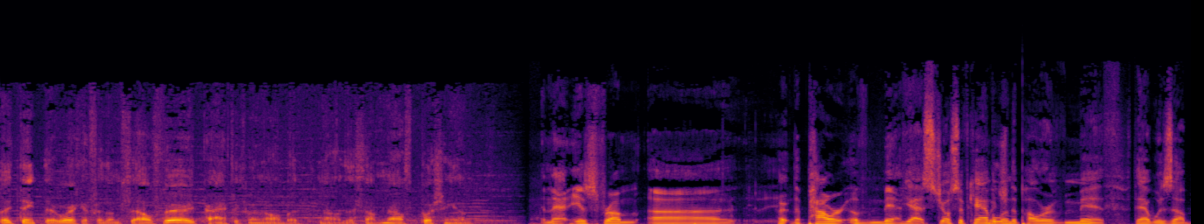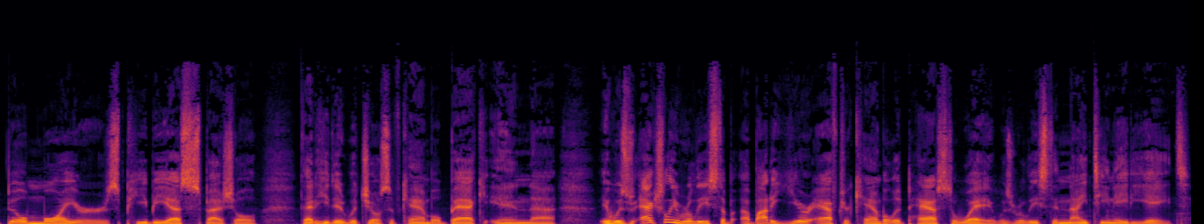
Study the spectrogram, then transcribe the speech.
They think they're working for themselves, very practical and all, but no, there's something else pushing them. And that is from uh, the Power of Myth. Yes, Joseph Campbell and the Power of Myth. That was uh, Bill Moyers' PBS special that he did with Joseph Campbell back in. Uh, it was actually released ab- about a year after Campbell had passed away. It was released in 1988.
